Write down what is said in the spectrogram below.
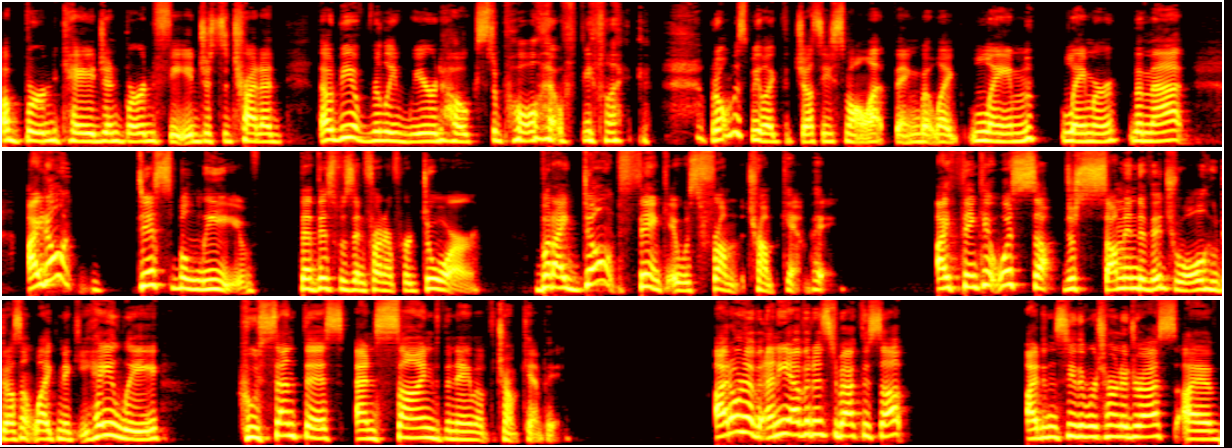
a bird cage and bird feed just to try to that would be a really weird hoax to pull that would be like would almost be like the Jussie Smollett thing but like lame lamer than that I don't disbelieve that this was in front of her door but I don't think it was from the Trump campaign I think it was some, just some individual who doesn't like Nikki Haley who sent this and signed the name of the Trump campaign I don't have any evidence to back this up I didn't see the return address I have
